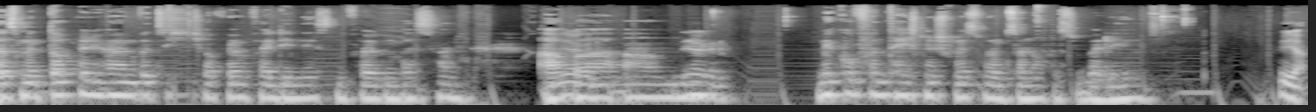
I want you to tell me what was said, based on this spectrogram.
das mit Doppelhören wird sich auf jeden Fall die nächsten Folgen bessern. Aber ähm, Ja, genau. mikrofontechnisch müssen wir uns dann noch was überlegen. Ja,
